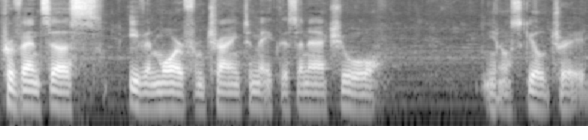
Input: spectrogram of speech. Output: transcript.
prevents us even more from trying to make this an actual you know skilled trade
